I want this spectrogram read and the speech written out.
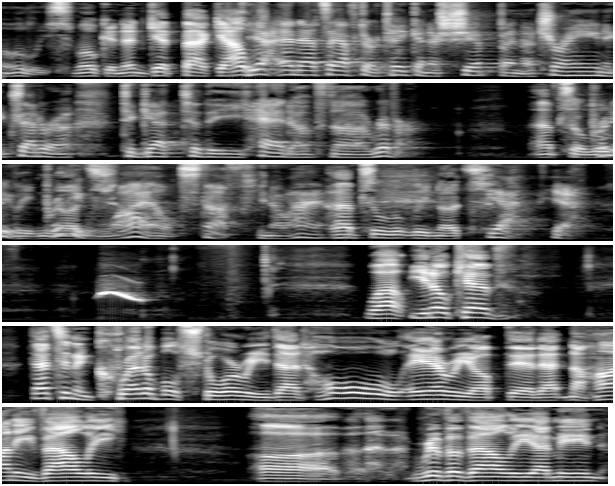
Holy smoke! And then get back out. Yeah, and that's after taking a ship and a train, etc., to get to the head of the river. Absolutely Pretty, nuts. pretty wild stuff, you know. I, Absolutely nuts. yeah, yeah. Well, you know, Kev, that's an incredible story. That whole area up there, that Nahanni Valley, uh, River Valley. I mean,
